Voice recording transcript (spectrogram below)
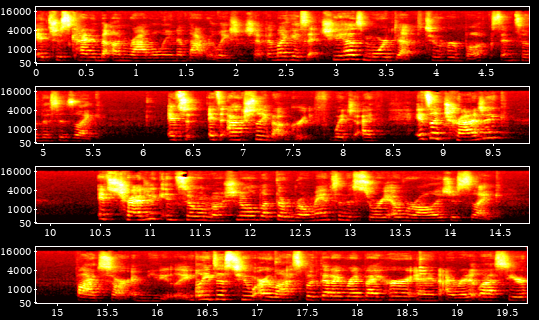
it's just kind of the unraveling of that relationship. And like I said, she has more depth to her books. And so this is like, it's, it's actually about grief, which I, it's like tragic. It's tragic and so emotional, but the romance and the story overall is just like five star immediately. That leads us to our last book that I read by her and I read it last year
